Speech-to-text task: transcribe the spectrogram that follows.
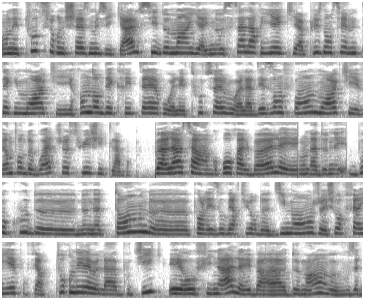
On est tous sur une chaise musicale. Si demain il y a une salariée qui a plus d'ancienneté que moi, qui rentre dans des critères où elle est toute seule, où elle a des enfants, moi qui ai 20 ans de boîte, je suis GitLab. Bah là, c'est un gros ras-le-bol et on a donné beaucoup de, notre temps pour les ouvertures de dimanche, de jours fériés pour faire tourner la boutique. Et au final, eh bah, demain, euh, vous êtes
